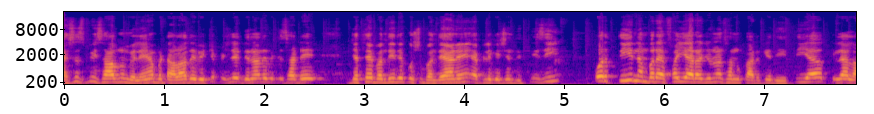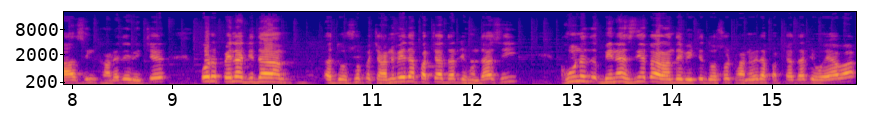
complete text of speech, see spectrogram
ਐਸਐਸਪੀ ਸਾਹਿਬ ਨੂੰ ਮਿਲੇ ਹਾਂ ਬਟਾਲਾ ਦੇ ਵਿੱਚ। ਪਿਛਲੇ ਦਿਨਾਂ ਦੇ ਵਿੱਚ ਸਾਡੇ ਜਥੇਬੰਦੀ ਦੇ ਕੁਝ ਬੰਦਿਆਂ ਨੇ ਐਪਲੀਕੇਸ਼ਨ ਦਿੱਤੀ ਸੀ ਔਰ 30 ਨੰਬਰ ਐਫ ਆਈ ਆਰ ਆ ਜਿਹਨਾਂ ਨੇ ਸਾਨੂੰ ਕਰਕੇ ਦੇ ਦਿੱਤੀ ਆ ਕਿਲਾ ਲਾਲ ਸਿੰਘ ਥਾਣੇ ਦੇ ਵਿੱਚ। ਔਰ ਪਹਿਲਾਂ ਜਿੱਦਾਂ ਅ, 295 ਦਾ ਪਰਚਾ ਦਰਜ ਹੁੰਦਾ ਸੀ ਹੁਣ ਬਿਨਾਂ ਦੀਆਂ ਧਾਰਾਂ ਦੇ ਵਿੱਚ 298 ਦਾ ਪਰਚਾ ਦਰਜ ਹੋਇਆ ਵਾ।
